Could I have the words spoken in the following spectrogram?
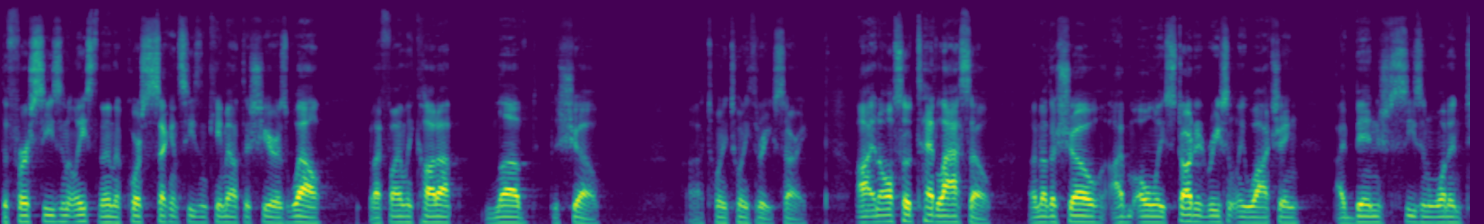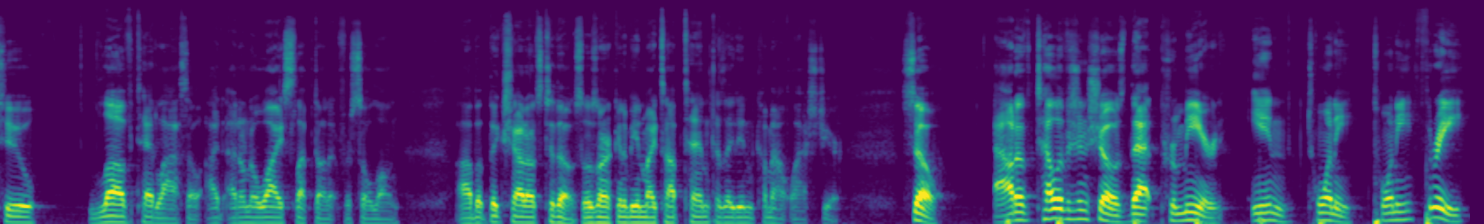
the first season at least. And then, of course, the second season came out this year as well. But I finally caught up. Loved the show. Uh, 2023, sorry. Uh, and also Ted Lasso, another show I've only started recently watching. I binged season one and two. Love Ted Lasso. I, I don't know why I slept on it for so long. Uh, but big shout outs to those. Those aren't going to be in my top 10 because they didn't come out last year. So, out of television shows that premiered in 2023,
